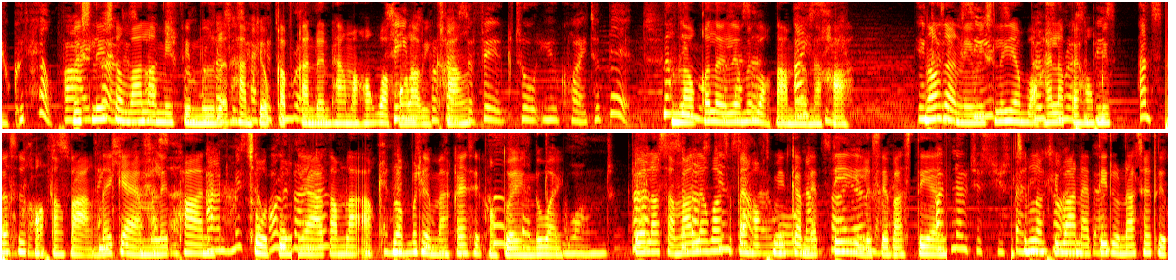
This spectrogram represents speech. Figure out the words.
You could help. วิสลีย์ชมว่าเรามีฝีมือและถามเกี่ยวกับการเดินทางมาฮอกวอตส์ของเราอีกครั้ง Fig taught you quite a bit. เราก็เลยเลือกไม่บอกตามเดิมนะคะ นอกจากนี้วิสลีย์ยังบอกให้เราไปฮอกส์มี้ดเพื่อซื้อของต่างๆ ได้แก่เมล็ดพันธุ์สูตรปรุงยาตำราอาคมรวมไปถึงไม้กายสิทธิ์ของตัวเองด้วย โดยเราสามารถเลือกว่าจะไปฮอกส์มี้ดกับนัตตี้หรือเซบาสเตียน ซึ่งเราคิดว่านัตตี้ดูน่าเชื่อถือ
